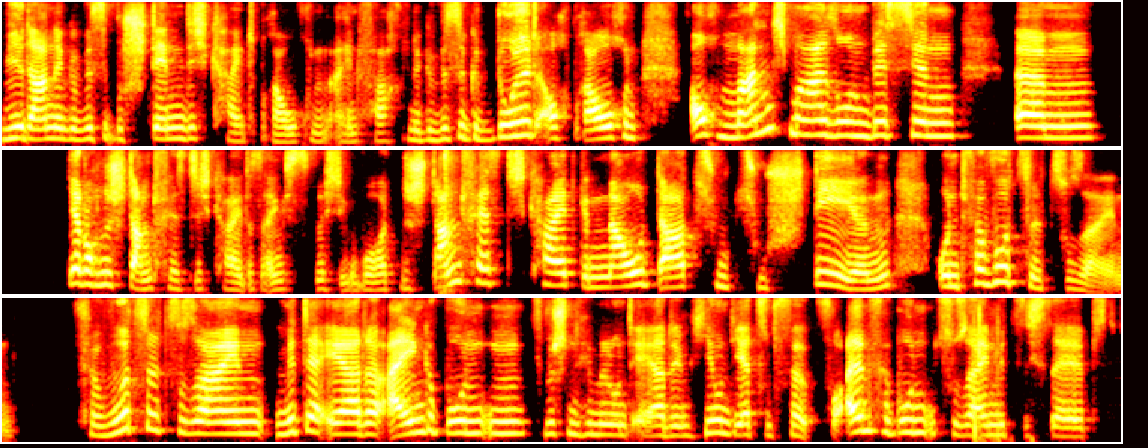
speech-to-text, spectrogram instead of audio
wir da eine gewisse Beständigkeit brauchen einfach, eine gewisse Geduld auch brauchen, auch manchmal so ein bisschen, ähm, ja doch eine Standfestigkeit ist eigentlich das richtige Wort, eine Standfestigkeit, genau dazu zu stehen und verwurzelt zu sein verwurzelt zu sein mit der Erde, eingebunden zwischen Himmel und Erde, im Hier und Jetzt und vor allem verbunden zu sein mit sich selbst,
